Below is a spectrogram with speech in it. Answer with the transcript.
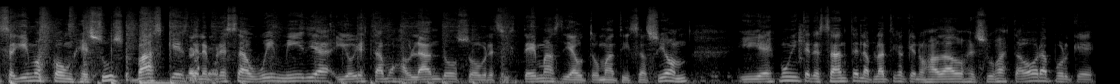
seguimos con Jesús Vázquez de la empresa WinMedia y hoy estamos hablando sobre sistemas de automatización y es muy interesante la plática que nos ha dado Jesús hasta ahora porque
